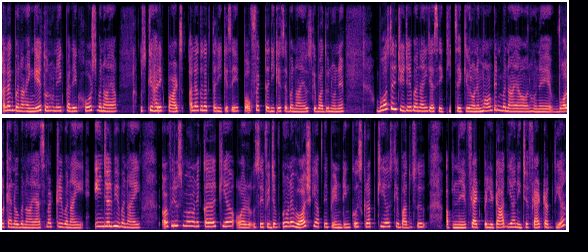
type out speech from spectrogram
अलग बनाएँगे तो उन्होंने एक पहले एक हॉर्स बनाया। उसके हर एक पार्ट्स अलग अलग तरीके से परफेक्ट तरीके से बनाए। उसके बाद उन्होंने बहुत सारी चीज़ें बनाई, जैसे कि जैसे कि उन्होंने माउंटेन बनाया, उन्होंने वॉल कैनो बनाया सिमेट्री बनाई एंजल भी बनाई, और फिर उसमें उन्होंने कलर किया और उसे फिर जब उन्होंने वॉश किया अपने पेंटिंग को स्क्रब किया, उसके बाद उसे अपने फ्लैट पर लिटा दिया, नीचे फ्लैट रख दिया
